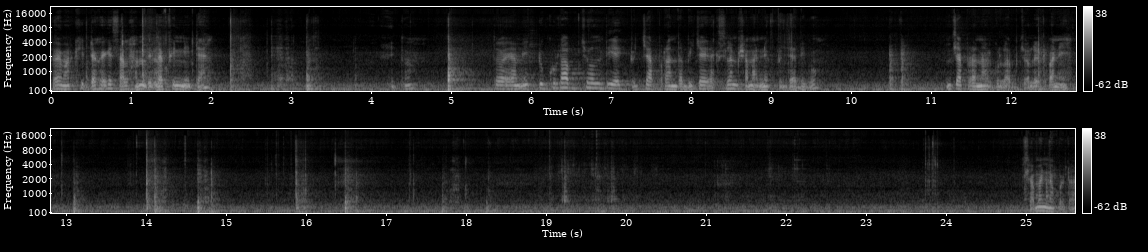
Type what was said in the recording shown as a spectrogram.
তো আমার ক্ষীরটা হয়ে গেছে, আলহামদুলিল্লাহ, ফিরনিটা এই তো তো আমি একটু গোলাপ জল দিয়ে একটু জাফরানটা ভিজাই রাখছিলাম, সামান্য একটু দিয়ে দিব। জাফরান আর গোলাপ জলের পানি। সামান্য কটা।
